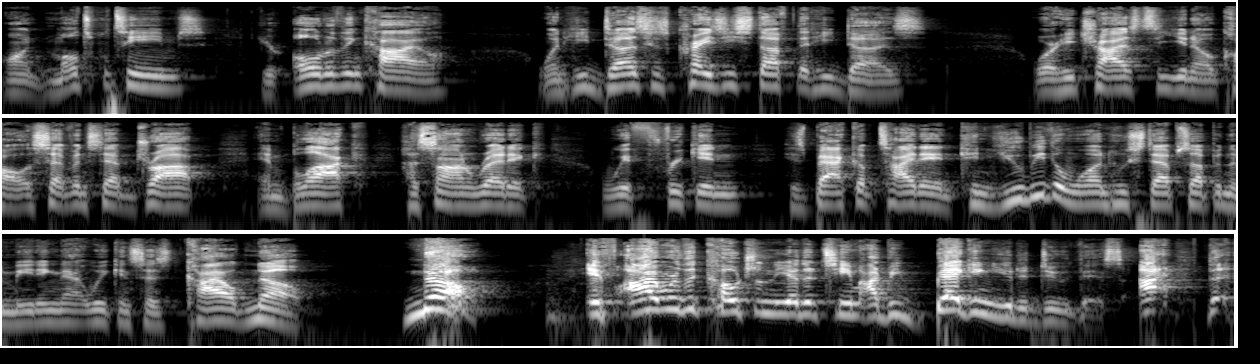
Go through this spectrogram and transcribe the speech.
on multiple teams. You're older than Kyle. When he does his crazy stuff that he does, where he tries to you know call a seven step drop and block Haason Reddick with freaking his backup tight end, can you be the one who steps up in the meeting that week and says, Kyle, no, no. If I were the coach on the other team, I'd be begging you to do this. I, the,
